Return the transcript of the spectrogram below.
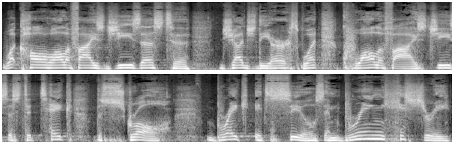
What qualifies Jesus to judge the earth? What qualifies Jesus to take the scroll, break its seals, and bring history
